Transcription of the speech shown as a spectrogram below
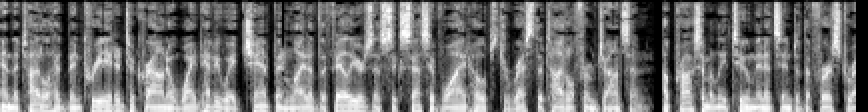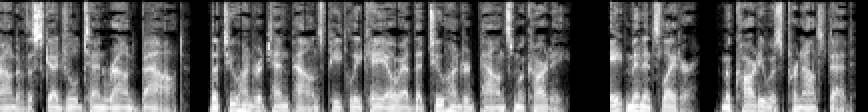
and the title had been created to crown a white heavyweight champ in light of the failures of successive white hopes to wrest the title from Johnson. Approximately two minutes into the first round of the scheduled 10-round bout, the 210 pounds Pelkey KO'd the 200 pounds McCarty. Eight minutes later, McCarty was pronounced dead.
